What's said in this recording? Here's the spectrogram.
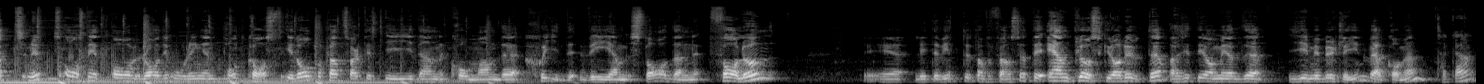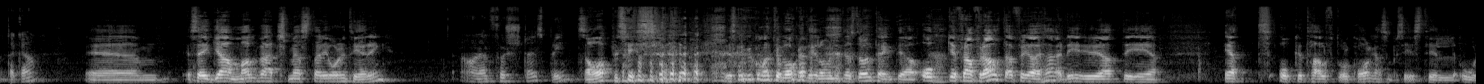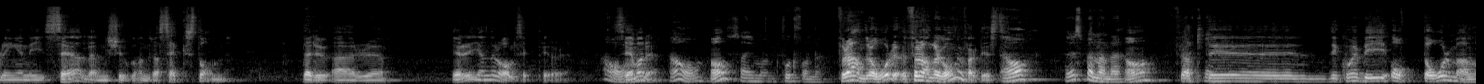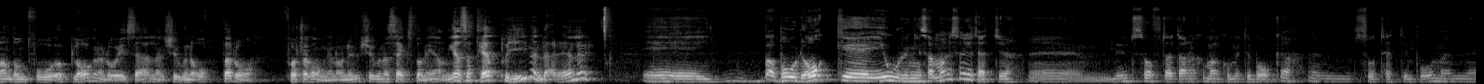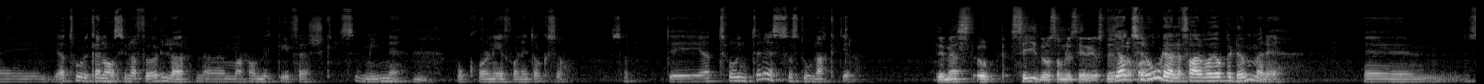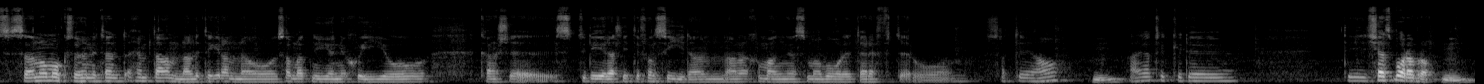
Ett nytt avsnitt av Radio O-ringen Podcast. Idag på plats faktiskt i den kommande skid-VM-staden Falun. Det är lite vitt utanför fönstret. Det är en plusgrad ute. Här sitter jag med Jimmy Byrklin. Välkommen. Tackar, tackar. Eh, jag säger gammal världsmästare i orientering. Ja, den första i sprint. Ja, precis. Det ska vi komma tillbaka till om en liten stund tänkte jag. Och framförallt därför jag är här, det är ju att det är ett och ett halvt år kvar ganska precis till O-ringen i Sälen 2016. Där du är, är det generalsekreterare? Ja. Ser man det? Ja, Ja. säger man fortfarande. För andra, året, för andra gången faktiskt. Ja, det är spännande. Ja, för att det, det kommer bli åtta år mellan de två upplagorna då i Sälen. 2008 då första gången och nu 2016 igen. Ganska tätt på given där, eller? Eh, både och. Eh, I O-ringen-sammanhang så är det tätt ju. Eh, är inte så ofta att arrangemang kommer tillbaka eh, så tätt inpå. Men eh, jag tror det kan ha sina fördelar när man har mycket i färskt minne. Och har en erfarenhet också. Så det, jag tror inte det är så stor nackdel. Det är mest uppsidor som du ser just nu Jag tror det i alla fall, vad jag bedömer det. Eh, sen har man också hunnit hämta andan lite grann och samlat ny energi och kanske studerat lite från sidan arrangemangen som har varit därefter. Och, så att det, ja, Mm. ja, jag tycker det, det känns bara bra. Mm.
